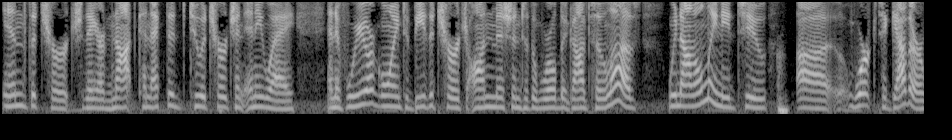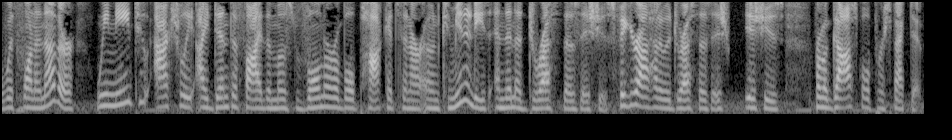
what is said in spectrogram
in the church, they are not connected to a church in any way And if we are going to be the church on mission to the world that God so loves, we not only need to uh, work together with one another, we need to actually identify the most vulnerable pockets in our own communities and then address those issues. Figure out how to address those is- issues from a gospel perspective.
